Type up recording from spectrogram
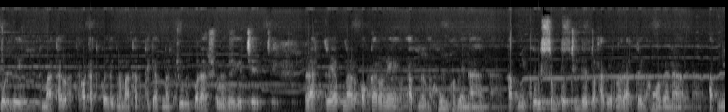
পড়বে, মাথার হঠাৎ করে দেখবেন মাথার থেকে আপনার চুল পড়া শুরু হয়ে গেছে। রাত্রে আপনার অকারণে আপনার ঘুম হবে না। আপনি পরিশ্রম করছেন কিন্তু তথাপি আপনার রাত্রে ঘুম হবে না। আপনি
